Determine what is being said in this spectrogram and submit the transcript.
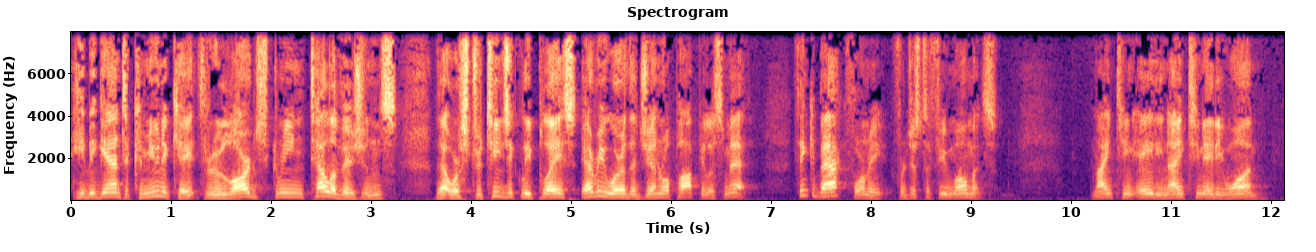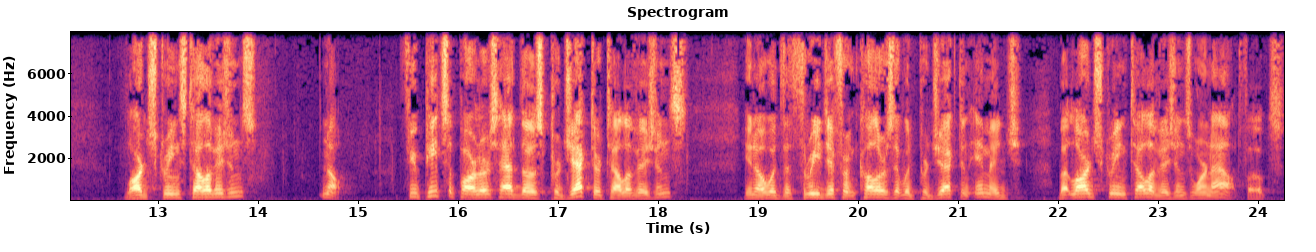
he began to communicate through large screen televisions that were strategically placed everywhere the general populace met. Think back for me for just a few moments. 1980, 1981. Large screens televisions? No. Few pizza parlors had those projector televisions, you know, with the three different colors that would project an image, but large screen televisions weren't out, folks.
